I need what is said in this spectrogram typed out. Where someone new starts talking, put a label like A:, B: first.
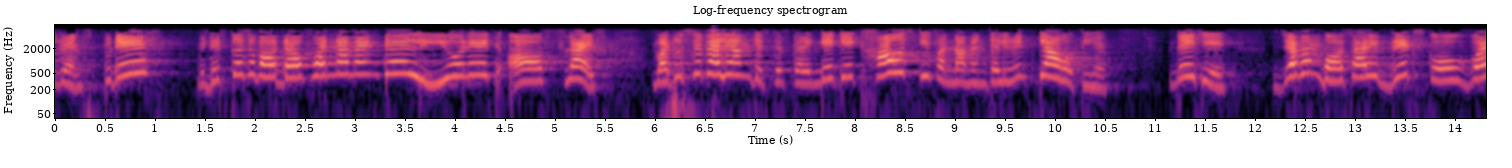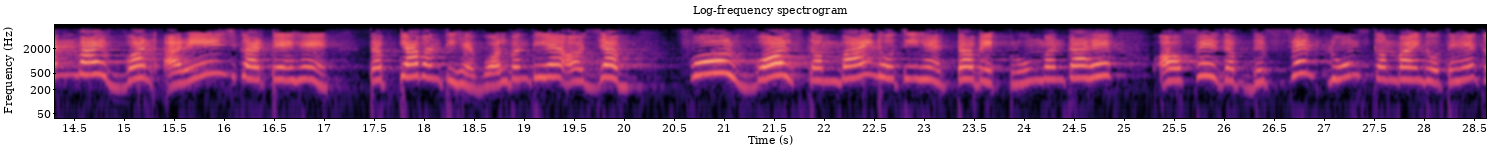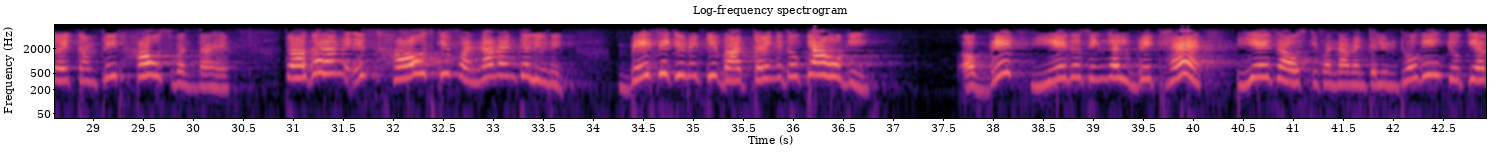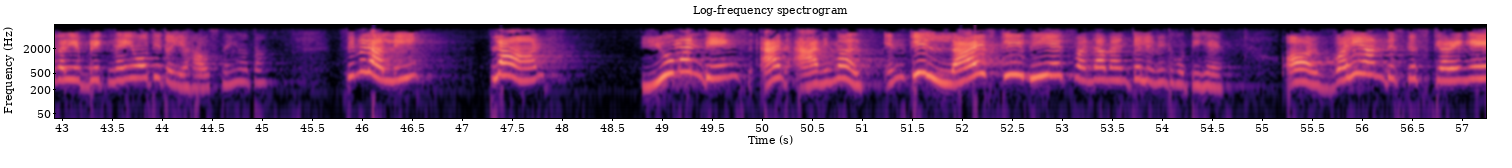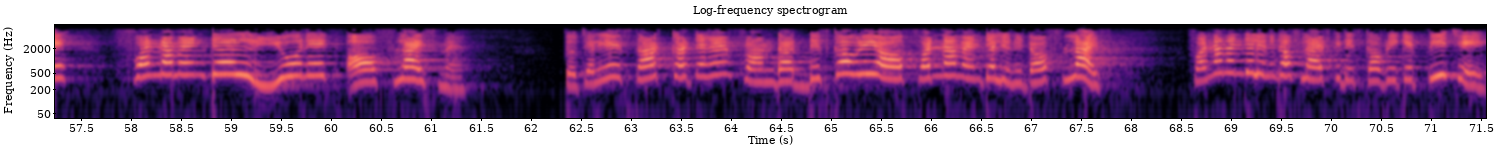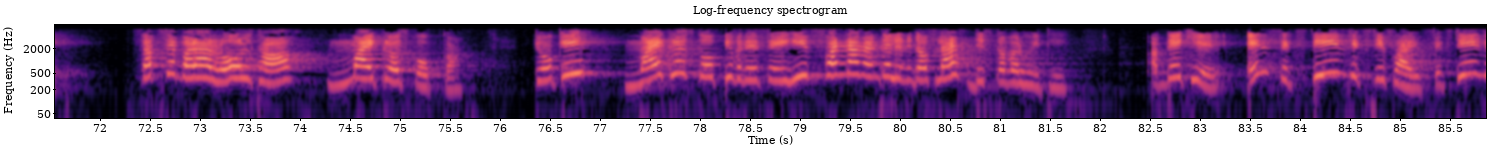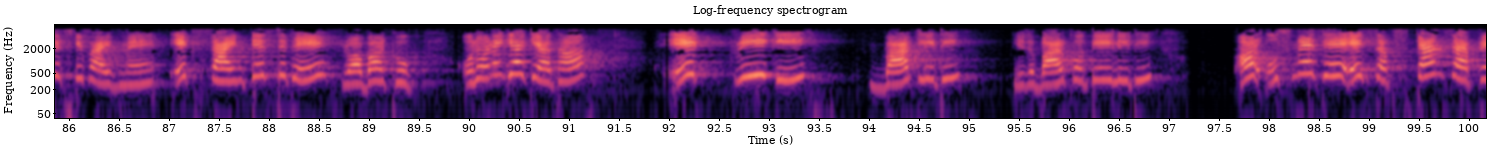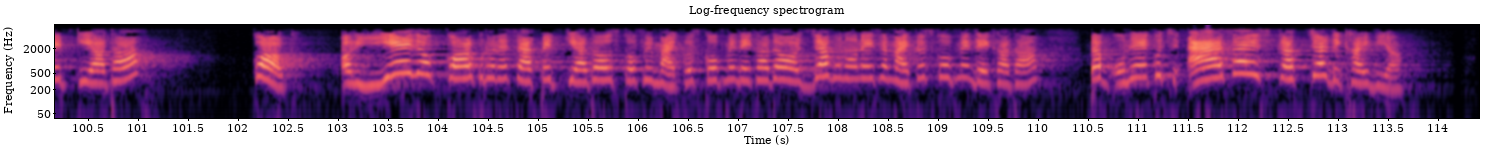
A: students, today we discuss about the fundamental unit of life. But उससे पहले हम discuss करेंगे कि एक हाउस की फंडामेंटल यूनिट क्या होती है देखिए जब हम बहुत सारी ब्रिक्स को वन बाय वन अरेंज करते हैं तब क्या बनती है वॉल बनती है और जब फोर वॉल्स कंबाइंड होती हैं तब एक रूम बनता है और फिर जब डिफरेंट रूम्स कंबाइंड होते हैं तो एक कंप्लीट हाउस बनता है। तो अगर हम इस हाउस की फंडामेंटल यूनिट बेसिक यूनिट की बात करेंगे तो क्या होगी? अब ब्रिक ये जो सिंगल ब्रिक है, ये इस हाउस की फंडामेंटल यूनिट होगी, क्योंकि अगर ये ब्रिक नहीं होती तो ये हाउस नहीं होता। Similarly plants human beings and animals इनकी लाइफ की भी एक फंडामेंटल यूनिट होती है। और वही हम डिस्कस करेंगे फंडामेंटल यूनिट ऑफ़ लाइफ में। तो चलिए स्टार्ट करते हैं from the discovery of fundamental unit of life fundamental unit of life की डिस्कवरी के पीछे सबसे बड़ा रोल था माइक्रोस्कोप का, क्योंकि माइक्रोस्कोप की वजह से ही fundamental unit of life discover हुई थी। अब देखिए इन 1665 1665 में एक साइंटिस्ट थे रॉबर्ट हुक। उन्होंने क्या किया था? एक ट्री की बार्क ली थी, ये जो बार्क होती है ली थी, और उसमें से एक सब्सटेंस सेपरेट किया था कॉर्क और ये जो कॉर्क उन्होंने सेपरेट किया था, उसको फिर माइक्रोस्कोप में देखा था, और जब उन्होंने इसे माइक्रोस्कोप में देखा था तब उन्हें कुछ ऐसा स्ट्रक्चर दिखाई दिया।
